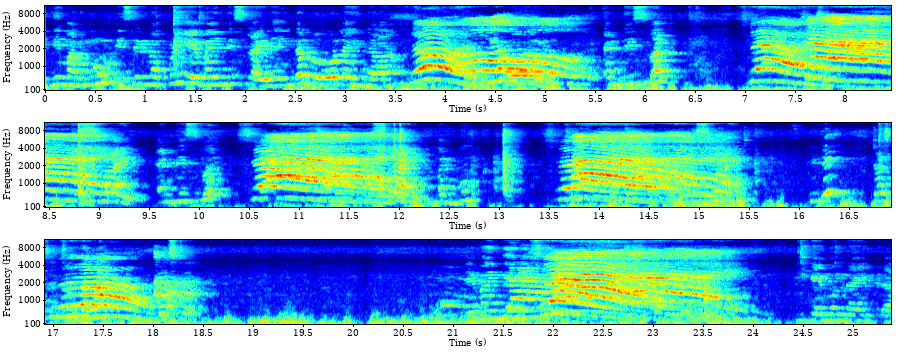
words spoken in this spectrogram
ఇది మనము విసిరినప్పుడు ఏమైంది? స్లైడ్ అయిందా? రోల్ అయిందా? And this one slide and this one slide మరి బుక్ స్లైడ్ ఇది జస్ట్ చూద్దామా జస్ట్ ఏమైంది ఇంకేమున్నాయి ఇక్కడ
